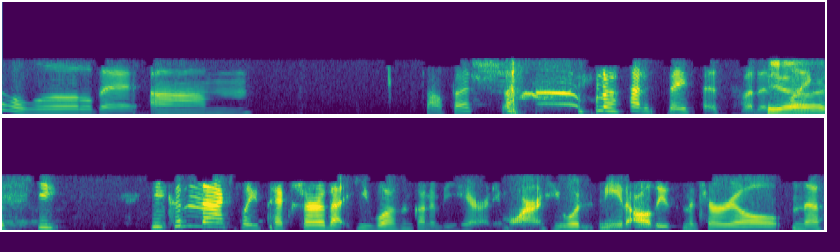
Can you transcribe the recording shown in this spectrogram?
of a little bit um selfish. I don't know how to say this, but it's yeah, like it's- he he couldn't actually picture that he wasn't going to be here anymore. He wouldn't need all these materialnesses.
